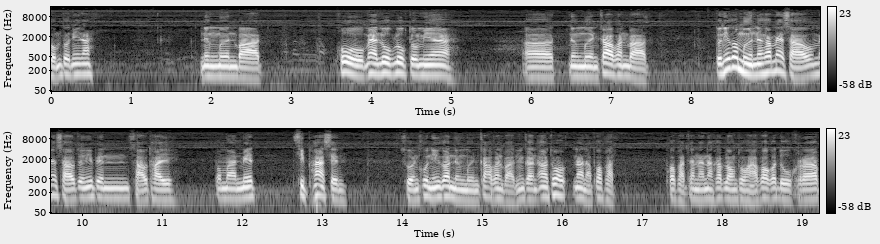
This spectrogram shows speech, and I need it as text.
สมตัวนี้นะหนึ่งหมื่นบาท คู่แม่ลูกลูกตัวเมียเอ่อหนึ่งหมื่นเก้าพันบาท ตัวนี้ก็หมื่นนะครับ แม่สาวแม่สาวตัวนี้เป็นสาวไทยประมาณเมตรสิบห้าเซน ส่วนคู่นี้ก็หนึ่งหมื่นเก้าพันบาทเหมือนกันอ้าวโทษนั่นนะพ่อผัดพ่อผัดท่านนั้นนะครับ ลองโทรหาพ่อก็ดูครับ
